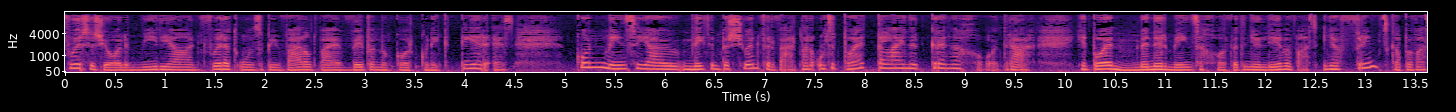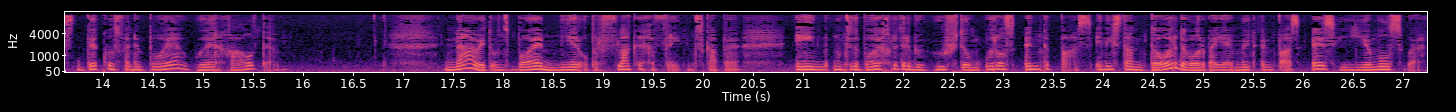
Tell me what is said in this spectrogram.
voor sosiale media en voordat ons op die wêreldwye web aan mekaar konnekteer is, kon mense jou net in persoon verwerp, maar ons het baie kleiner kringe gehad, reg? Jy het baie minder mense gehad wat in jou lewe was en jou vriendskappe was dikwels van 'n baie hoër gehalte. Nou het ons baie meer oppervlakkige vriendskappe en ons het 'n baie groter behoefte om oral in te pas en die standaarde waarby jy moet inpas is hemelshoog.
